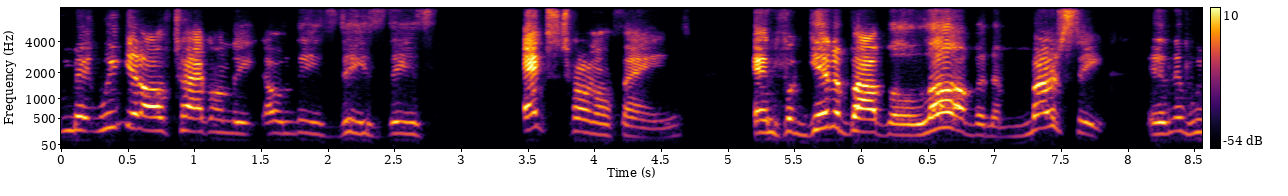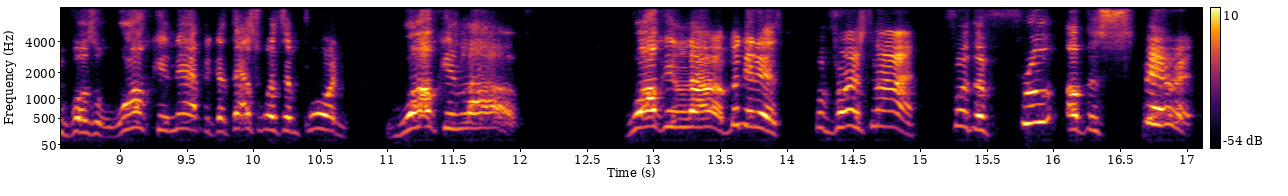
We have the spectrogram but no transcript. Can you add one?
we get off track on the on these these these external things and forget about the love and the mercy and then we're supposed to walk in that because that's what's important. Walk in love. Walk in love. Look at this. For verse 9, for the fruit of the Spirit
